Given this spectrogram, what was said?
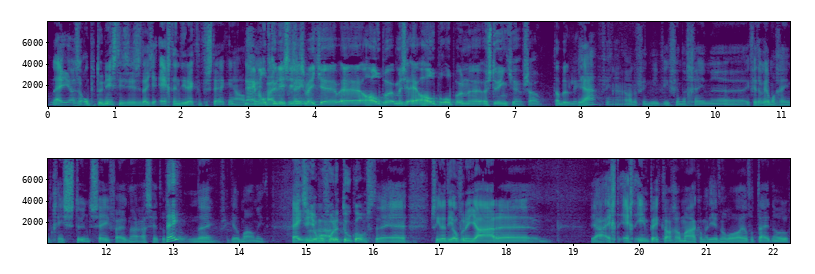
Nee, als opportunistisch is, dat je echt een directe versterking haalt. Nee, maar opportunistisch is een beetje eh, hopen, eh, hopen op een, een stuntje of zo. Dat bedoel ik. Ja, vind? Oh, dat vind ik niet. Ik vind er geen. ik vind ook helemaal geen, geen stunt Zeefuik naar AZ of Nee? zo. Nee, vind ik helemaal niet. Nee, is een jongen voor de toekomst. Eh, misschien dat hij over een jaar eh, ja, echt, echt impact kan gaan maken. Maar die heeft nog wel heel veel tijd nodig,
